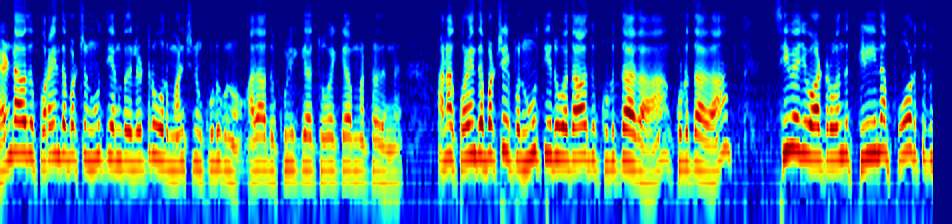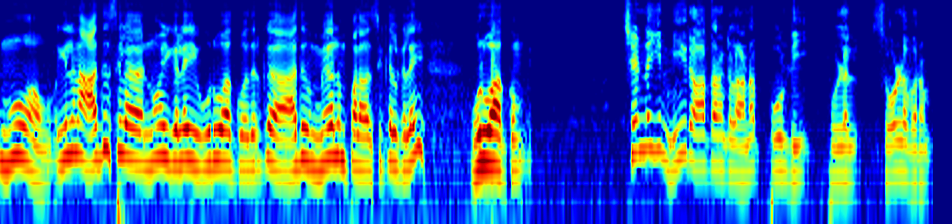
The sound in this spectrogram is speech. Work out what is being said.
ரெண்டாவது குறைந்தபட்சம் நூற்றி எண்பது லிட்டர் ஒரு மனுஷனுக்கு கொடுக்கணும். அதாவது குளிக்க துவைக்க மற்றதுன்னு. ஆனால் குறைந்தபட்சம் இப்போ நூற்றி இருபதாவது கொடுத்தாதான் கொடுத்தாதான் சீவேஜ் வாட்டர் வந்து க்ளீனாக போகிறதுக்கு மூவ் ஆகும். இல்லைனா அது சில நோய்களை உருவாக்குவதற்கு அது மேலும் பல சிக்கல்களை உருவாக்கும். சென்னையின் நீர் ஆதாரங்களான பூண்டி புழல் சோழவரம்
